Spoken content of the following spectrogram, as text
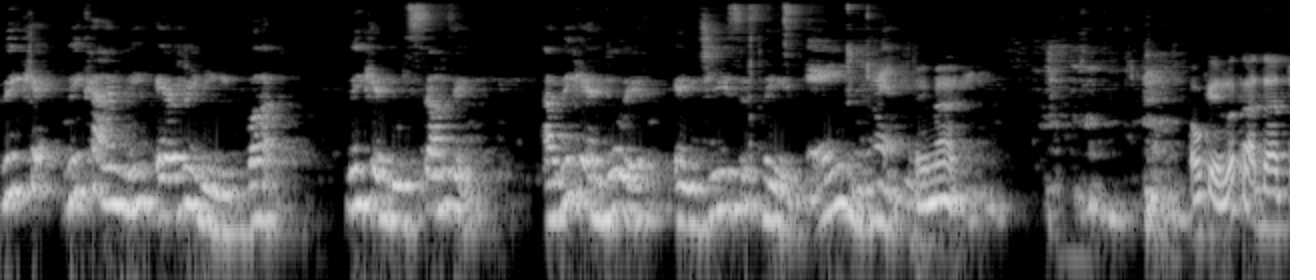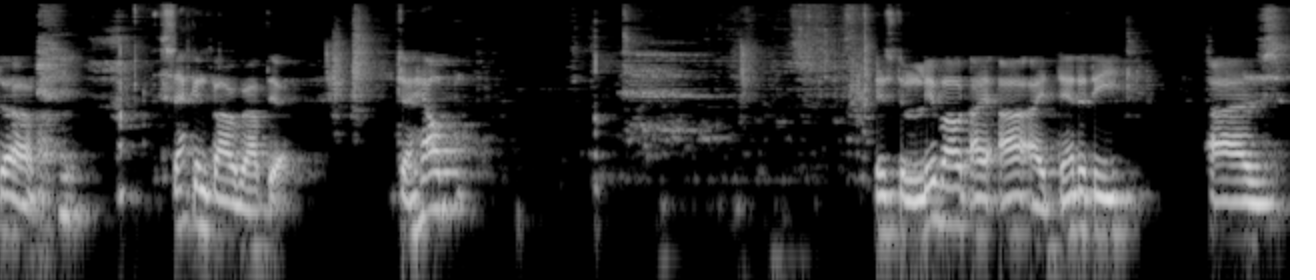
We can we can't meet every need, but we can do something, and we can do it in Jesus' name. Amen. Amen. Okay, look at that uh, second paragraph there. To help is to live out our- identity as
